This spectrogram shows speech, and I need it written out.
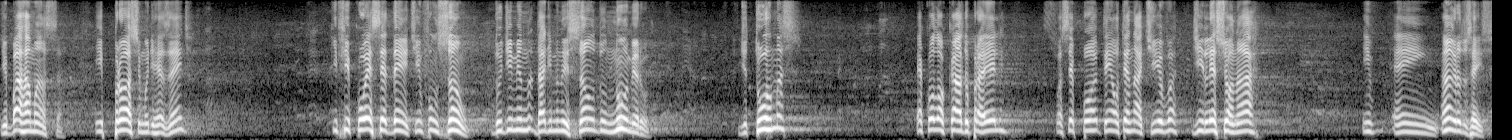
de Barra Mansa e próximo de Resende, que ficou excedente em função diminu da diminuição do número de turmas, é colocado para ele, você pode, tem a alternativa de lecionar em, em Angra dos Reis.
